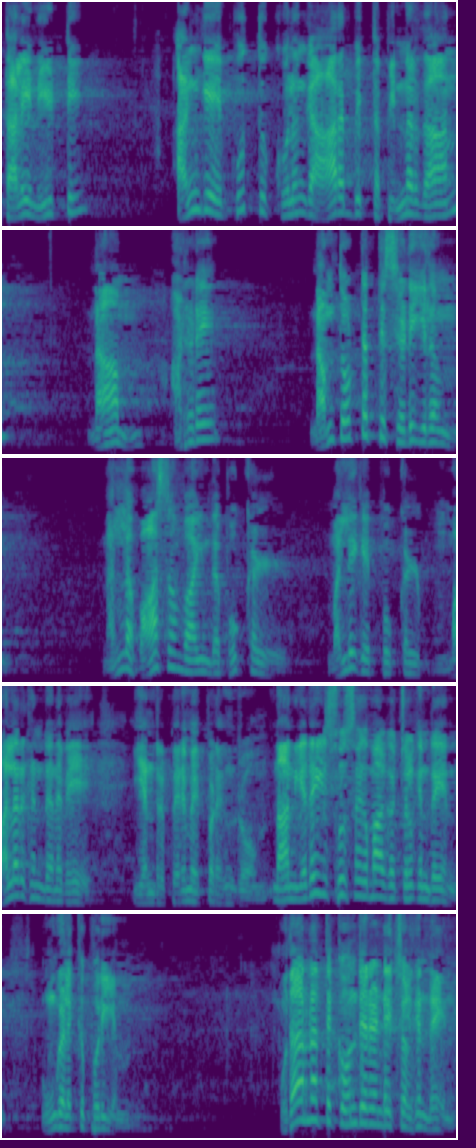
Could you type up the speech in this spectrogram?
தலை நீட்டி அங்கே பூத்து குலுங்க ஆரம்பித்த பின்னர்தான் நாம் அடடே நம் தோட்டத்து செடியிலும் நல்ல வாசம் வாய்ந்த பூக்கள் மல்லிகை பூக்கள் மலர்கின்றனவே என்று பெருமைப்படுகின்றோம். நான் எதை சூசகமாக சொல்கின்றேன்? உங்களுக்கு புரியும். உதாரணத்துக்கு ஒன்றிரண்டை சொல்கின்றேன்.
